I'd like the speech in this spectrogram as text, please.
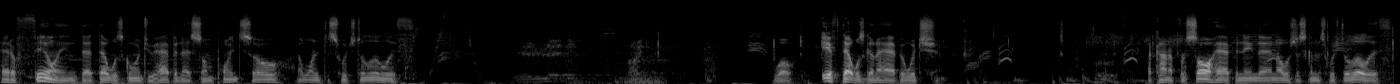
I had a feeling that that was going to happen at some point, so I wanted to switch to Lilith. Well, if that was going to happen, which I kind of foresaw happening, then I was just going to switch to Lilith.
